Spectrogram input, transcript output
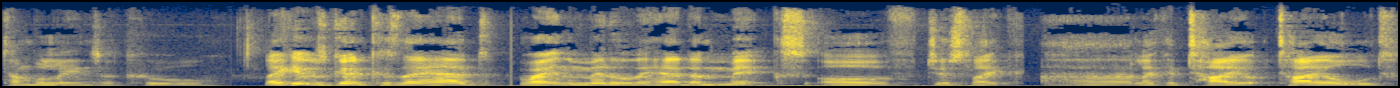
Tumble lanes are cool. Like it was good because they had right in the middle. They had a mix of just like uh, like a tile, tiled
